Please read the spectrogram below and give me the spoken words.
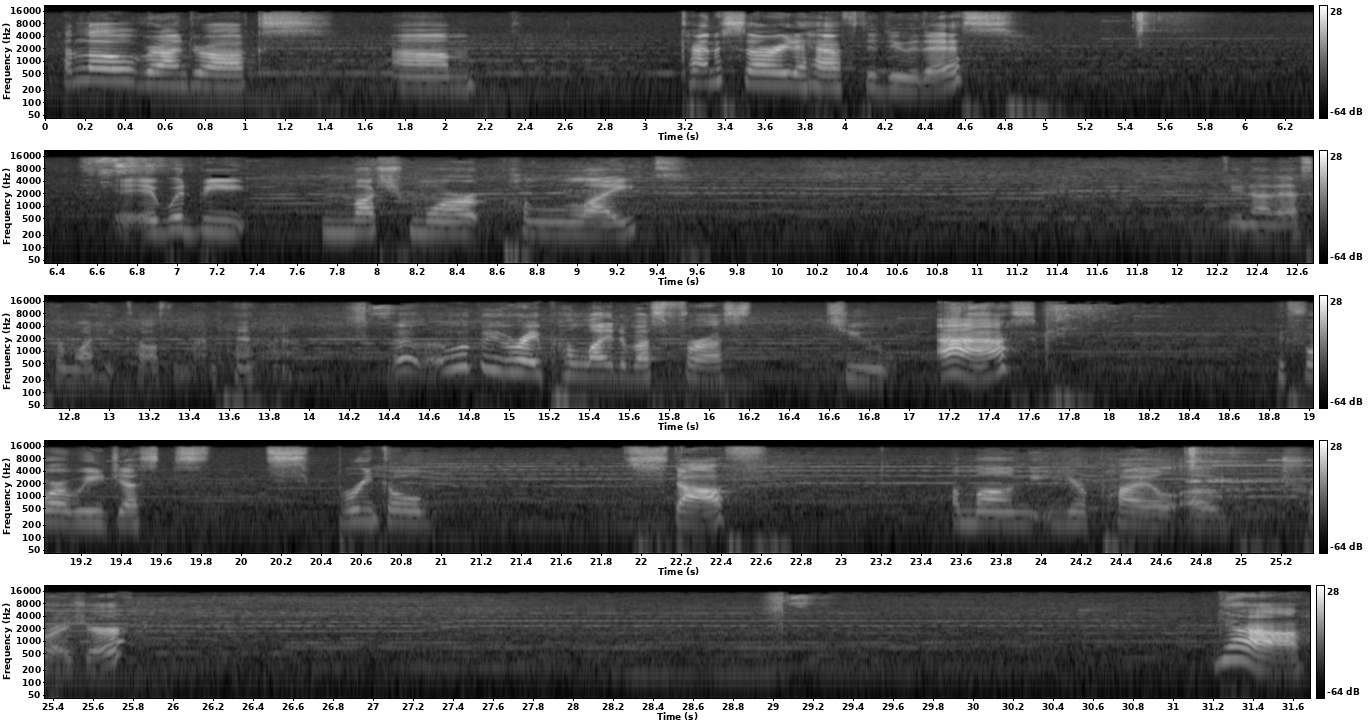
Hello, Roundrox. Um, kind of sorry to have to do this. It would be much more polite Do not ask him why he calls him that. it would be very polite of us for us to ask before we just sprinkle stuff among your pile of treasure. Yeah.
